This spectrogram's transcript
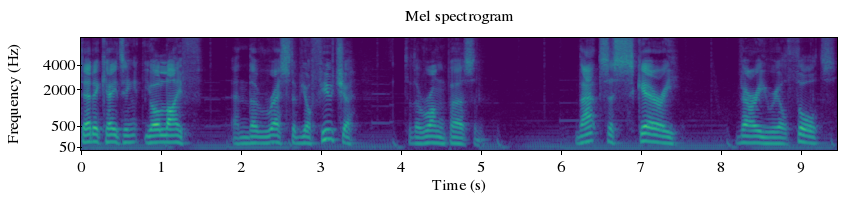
dedicating your life and the rest of your future to the wrong person. That's a scary, very real thought.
